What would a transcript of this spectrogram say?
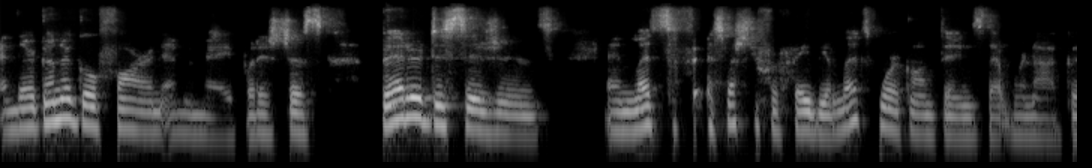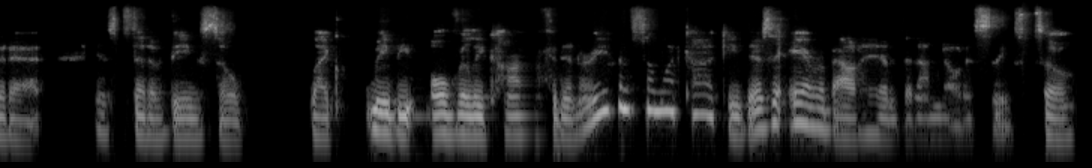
and they're going to go far in MMA, but it's just better decisions and let's especially for Fabian, let's work on things that we're not good at instead of being so like maybe overly confident or even somewhat cocky. There's an air about him that I'm noticing. So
